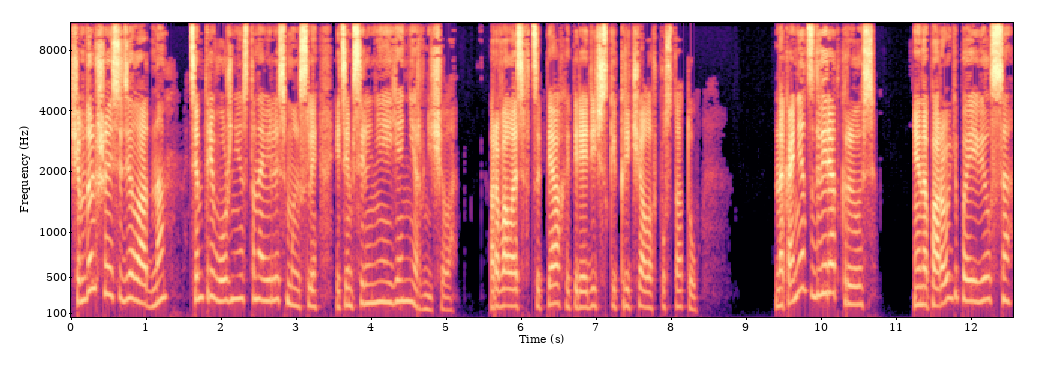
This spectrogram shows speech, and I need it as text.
Чем дольше я сидела одна, тем тревожнее становились мысли, и тем сильнее я нервничала. Рвалась в цепях и периодически кричала в пустоту. Наконец дверь открылась, и на пороге появился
